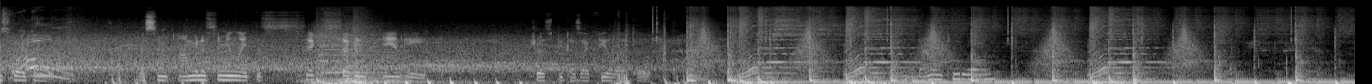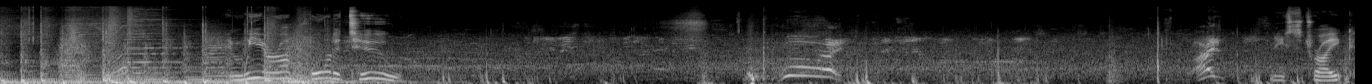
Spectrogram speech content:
Right. strike out. I oh! sim- I'm gonna simulate the sixth, seventh, and eighth, just because I feel like it. Down two to one. And we are up four to two. Right. Right. And a strike.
